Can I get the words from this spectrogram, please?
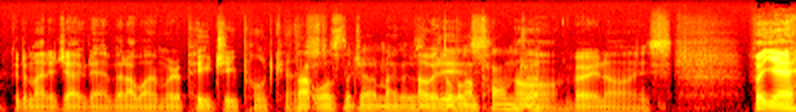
I could have made a joke there, but I won't. We're a PG podcast. That was the joke, mate. It was Oh, a it double is. entendre. Oh, very nice. But yeah,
